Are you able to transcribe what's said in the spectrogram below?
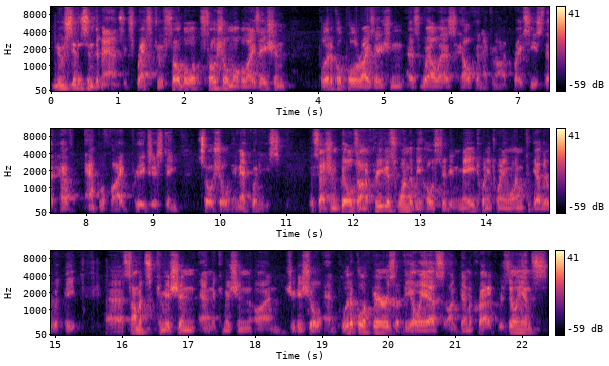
new citizen demands expressed through social mobilization, political polarization, as well as health and economic crises that have amplified pre-existing social inequities. The session builds on a previous one that we hosted in May 2021 together with the uh, Summits Commission and the Commission on Judicial and Political Affairs of the OAS on Democratic Resilience.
